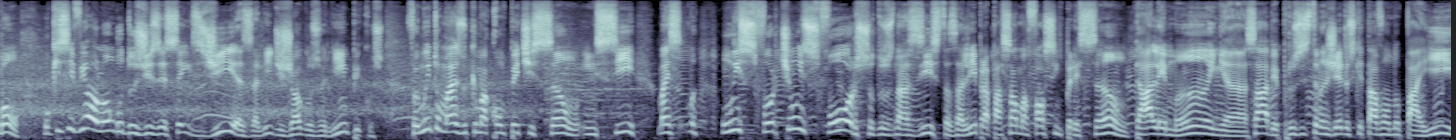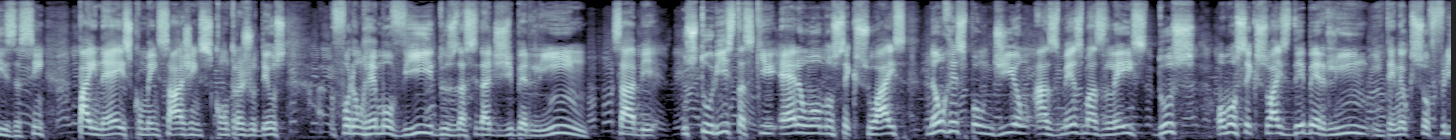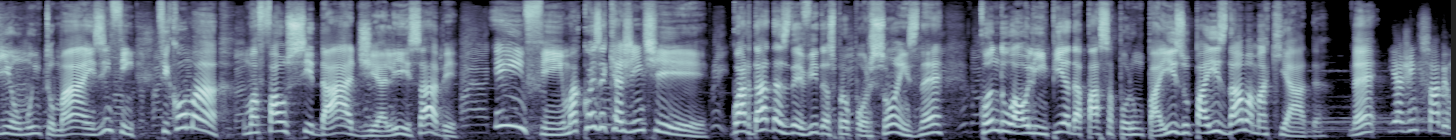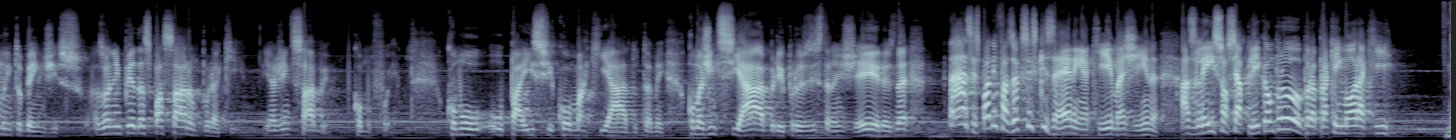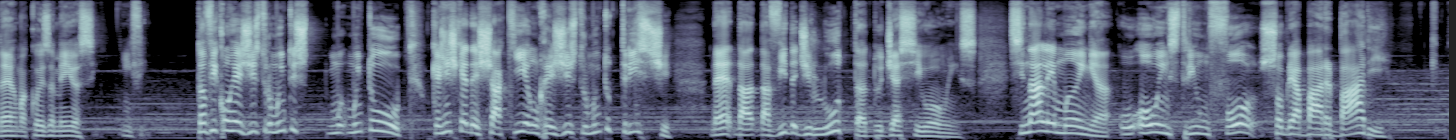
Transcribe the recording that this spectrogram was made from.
Bom, o que se viu ao longo dos 16 dias ali de Jogos Olímpicos foi muito mais do que uma competição em si, mas um esforço, tinha um esforço dos nazistas ali para passar uma falsa impressão da Alemanha, sabe, para os estrangeiros que estavam no país, assim, painéis com mensagens contra judeus foram removidos da cidade de Berlim, sabe? Os turistas que eram homossexuais não respondiam às mesmas leis dos homossexuais de Berlim, entendeu? Que sofriam muito mais. Enfim, ficou uma, uma falsidade ali, sabe? Enfim, uma coisa que a gente, guardada as devidas proporções, né? Quando a Olimpíada passa por um país, o país dá uma maquiada, né? E a gente sabe muito bem disso. As Olimpíadas passaram por aqui e a gente sabe como foi. Como o país ficou maquiado também. Como a gente se abre para os estrangeiros, né? Ah, vocês podem fazer o que vocês quiserem aqui, imagina. As leis só se aplicam para quem mora aqui. Né, uma coisa meio assim. Enfim. Então fica um registro muito, muito. O que a gente quer deixar aqui é um registro muito triste, né, da, da vida de luta do Jesse Owens. Se na Alemanha o Owens triunfou sobre a barbárie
